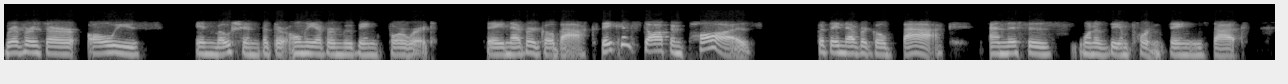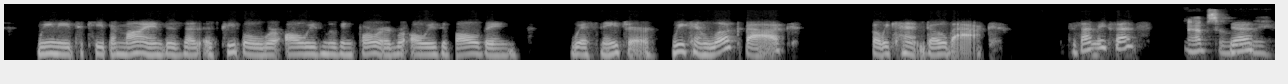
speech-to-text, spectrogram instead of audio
Rivers are always in motion, but they're only ever moving forward. They never go back. They can stop and pause, but they never go back. And this is one of the important things that we need to keep in mind is that as people, we're always moving forward, we're always evolving with nature. We can look back, but we can't go back. Does that make sense? Absolutely.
